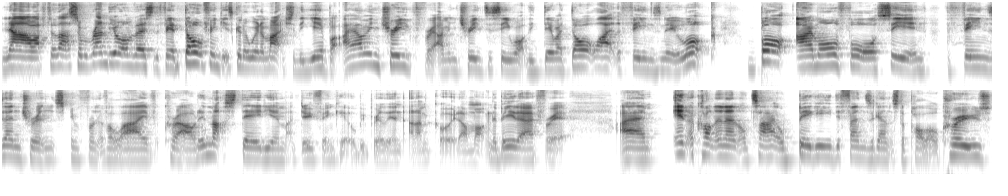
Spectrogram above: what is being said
Now, after that, so Randy Orton versus The Fiend, don't think it's going to win a match of the year, but I am intrigued for it. I'm intrigued to see what they do. I don't like The Fiend's new look, but I'm all for seeing The Fiend's entrance in front of a live crowd in that stadium. I do think it'll be brilliant, and I'm good. I'm not going to be there for it. Um, Intercontinental title, Big E defends against Apollo Crews.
